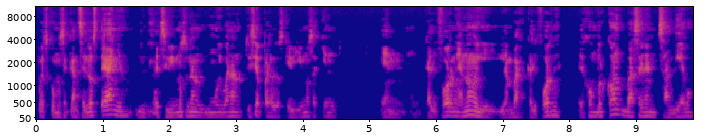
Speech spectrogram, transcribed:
pues como se canceló este año, recibimos una muy buena noticia para los que vivimos aquí en, en, en California, ¿no? Y, y, en Baja California. El HomebrewCon va a ser en San Diego.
